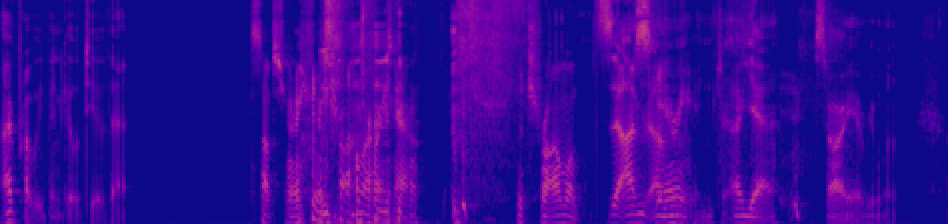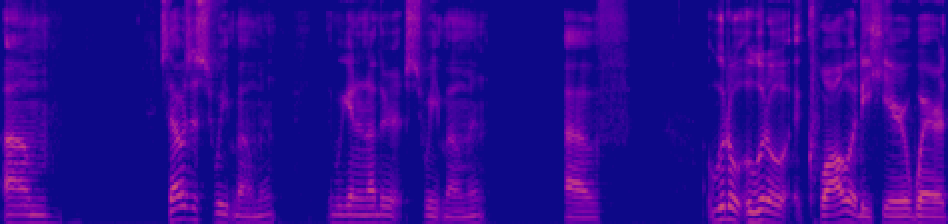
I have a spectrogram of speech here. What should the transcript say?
I've probably been guilty of that. Stop sharing your trauma right now. The trauma. So I'm. I'm uh, yeah. Sorry, everyone. Um. So that was a sweet moment. We get another sweet moment of a little a little equality here, where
